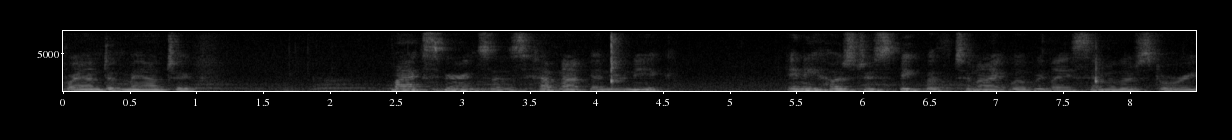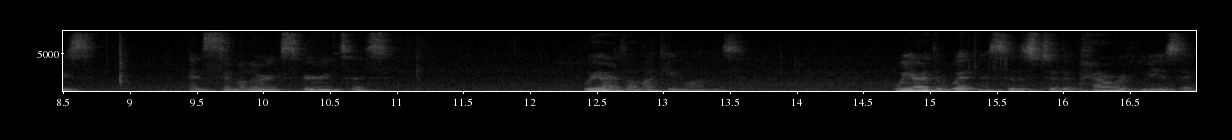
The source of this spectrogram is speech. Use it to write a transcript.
brand of magic. My experiences have not been unique. Any host you speak with tonight will relay similar stories and similar experiences. We are the lucky ones. We are the witnesses to the power of music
